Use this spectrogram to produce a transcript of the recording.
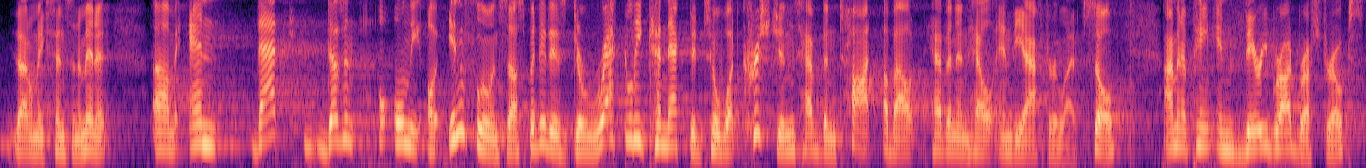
That'll make sense in a minute. Um, and that doesn't only influence us, but it is directly connected to what Christians have been taught about heaven and hell and the afterlife. So, I'm going to paint in very broad brushstrokes.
